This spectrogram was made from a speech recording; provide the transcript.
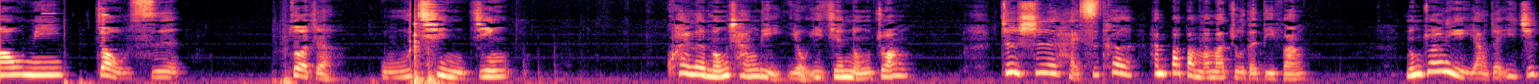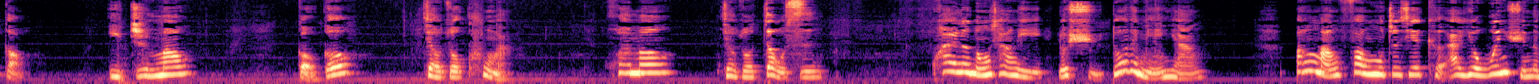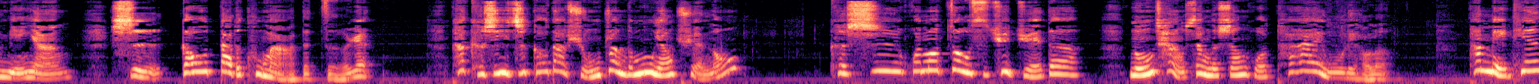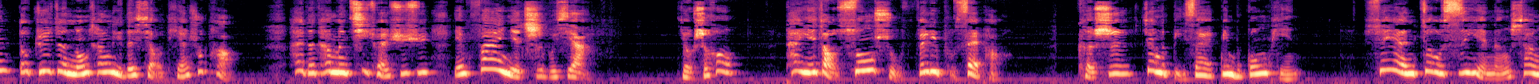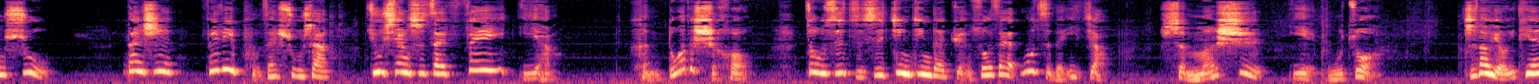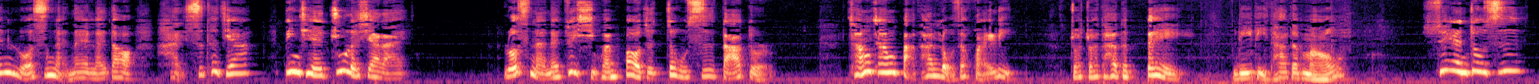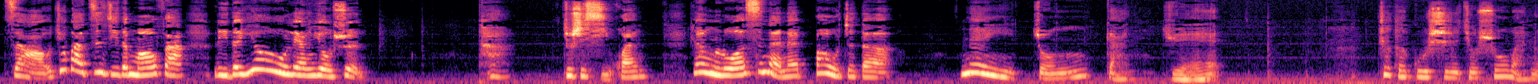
猫咪宙斯，作者吴庆金。快乐农场里有一间农庄，这是海斯特和爸爸妈妈住的地方。农庄里养着一只狗，一只猫。狗狗叫做库玛，花猫叫做宙斯。快乐农场里有许多的绵羊。帮忙放牧这些可爱又温驯的绵羊，是高大的库马的责任。它可是一只高大雄壮的牧羊犬哦。可是花猫宙斯却觉得农场上的生活太无聊了。他每天都追着农场里的小田鼠跑，害得他们气喘吁吁，连饭也吃不下。有时候，他也找松鼠菲利普赛跑。可是这样的比赛并不公平。虽然宙斯也能上树，但是菲利普在树上就像是在飞一样。很多的时候，宙斯只是静静的蜷缩在屋子的一角，什么事也不做。直到有一天，罗斯奶奶来到海斯特家，并且住了下来。罗斯奶奶最喜欢抱着宙斯打盹儿。常常把它搂在怀里，抓抓它的背，理理它的毛。虽然宙斯早就把自己的毛发理得又亮又顺，他就是喜欢让罗斯奶奶抱着的那种感觉。这个故事就说完了。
